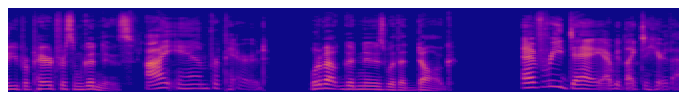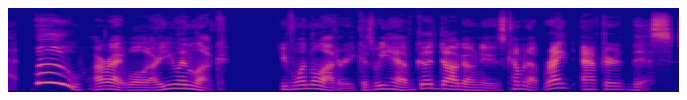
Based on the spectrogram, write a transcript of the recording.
are you prepared for some good news I am prepared. what about good news with a dog Every day, I would like to hear that. Woo! All right. Well, are you in luck? You've won the lottery because we have good doggo news coming up right after this.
